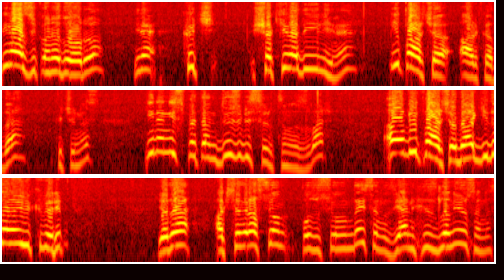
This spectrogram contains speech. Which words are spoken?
Birazcık öne doğru. Yine kıç Shakira değil yine. Bir parça arkada kıçınız. Yine nispeten düz bir sırtınız var. Ama bir parça daha gidona yük verip ya da akselerasyon pozisyonundaysanız yani hızlanıyorsanız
